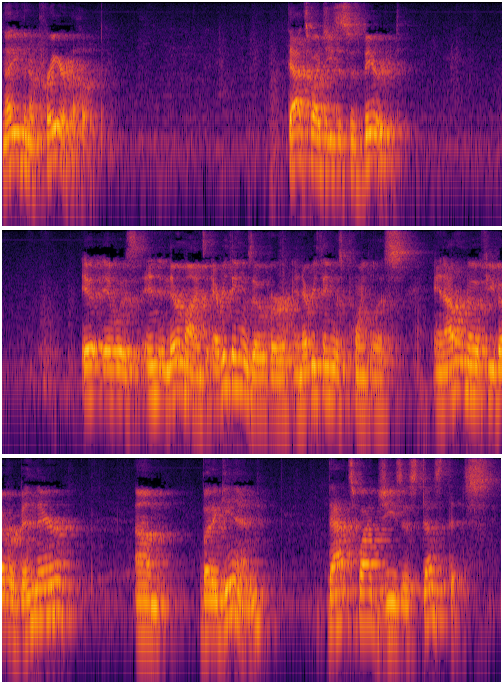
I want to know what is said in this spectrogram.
not even a prayer of hope. That's why Jesus was buried. It, it was, in, in their minds, everything was over and everything was pointless. And I don't know if you've ever been there, um, but again, that's why Jesus does this.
